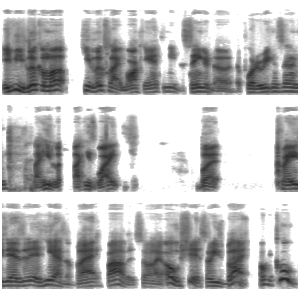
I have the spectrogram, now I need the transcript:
If you look him up, he looks like Marc Anthony, the singer, the, the Puerto Rican singer. Like he looks like he's white. But crazy as it is, he has a black father. So like, oh shit, so he's black. Okay, cool.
